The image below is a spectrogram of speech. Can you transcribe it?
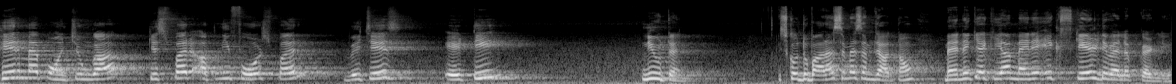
फिर मैं पहुंचूँगा किस पर? अपनी फोर्स पर विच इज़ 80 न्यूटन। इसको दोबारा से मैं समझाता हूँ। मैंने क्या किया? मैंने एक स्केल डेवलप कर ली।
